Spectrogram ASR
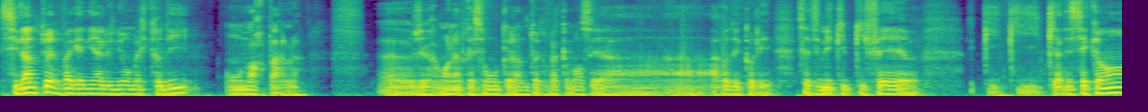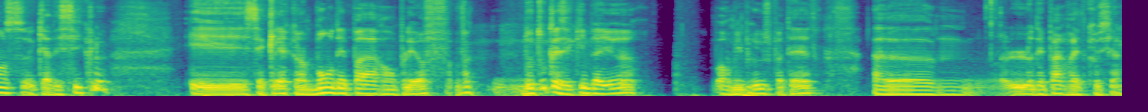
si l'Antwerp va gagner à l'Union mercredi, on en reparle. J'ai vraiment l'impression que l'Antwerp va commencer à, redécoller. C'est une équipe qui fait, qui, qui, a des séquences, qui a des cycles Et c'est clair qu'un bon départ en playoff, enfin, de toutes les équipes d'ailleurs, hormis Bruges peut-être, euh, le départ va être crucial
